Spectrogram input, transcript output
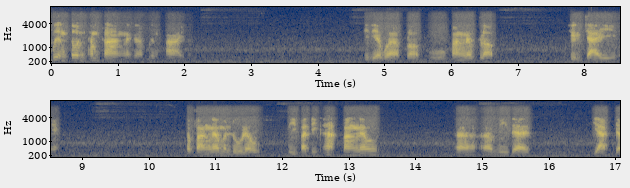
เบื้องต้นท่ามกลางแล้วก็เบื้องปลาย ที่เรียกว่า เพราะหูฟังแล้วเพราะชื่นใจเนี่ยถ้าฟังแล้วมันดูแล้ว มีปฏิฆะฟังแล้วเอ่อมีแต่อยากจะ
